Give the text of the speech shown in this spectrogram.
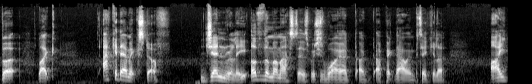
but like academic stuff, generally, other than my masters, which is why I I, I picked that out in particular, I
